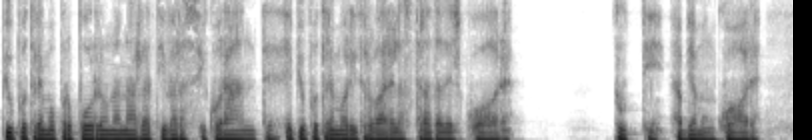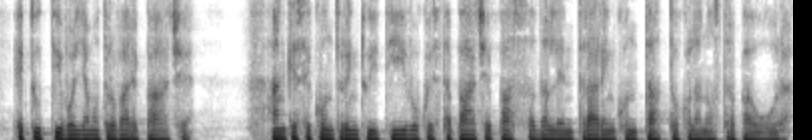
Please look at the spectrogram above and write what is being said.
più potremo proporre una narrativa rassicurante e più potremo ritrovare la strada del cuore. Tutti abbiamo un cuore e tutti vogliamo trovare pace, anche se controintuitivo questa pace passa dall'entrare in contatto con la nostra paura.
